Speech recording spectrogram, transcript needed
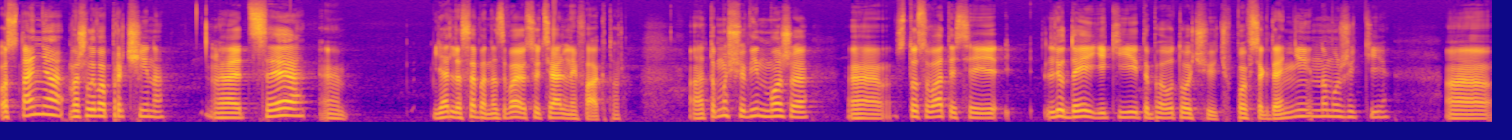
остання важлива причина е, це е, я для себе називаю соціальний фактор. Тому що він може е, стосуватися людей, які тебе оточують в повсякденному житті. Е,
